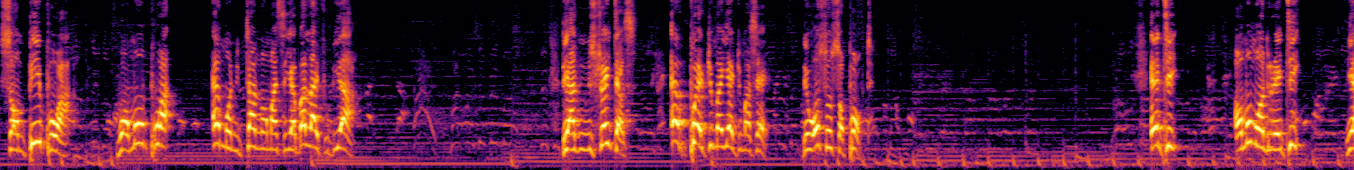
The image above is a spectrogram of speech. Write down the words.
some people a wɔn mo poa ɛmɔ nita nneɛma. Sɛ yɛba life bi a the administrators ɛbɔ adwuma yɛ adwuma sɛ they will also support enti ɔmo moderate nea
